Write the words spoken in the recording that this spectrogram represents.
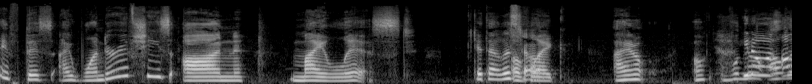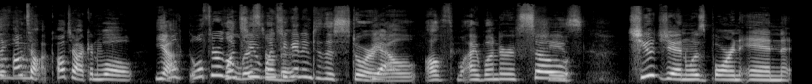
if this I wonder if she's on my list get that list of out. like I don't oh, well, you no, know? I'll, let I'll, you- talk. I'll talk and we'll Yeah. we'll, we'll throw the once list you on once you get into the story, Yeah. I'll I'll I wonder if So, she's Qiu Jin was born in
